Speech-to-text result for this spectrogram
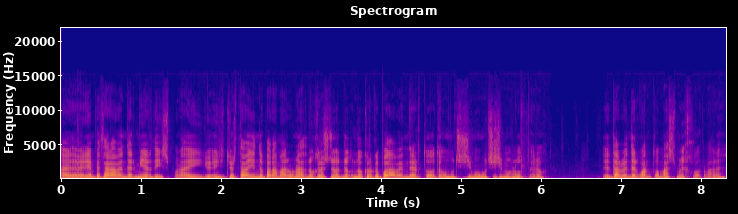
A ver, debería empezar a vender mierdis por ahí. Yo, estaba yendo para Marunad. No creo, no, creo que pueda vender todo. Tengo muchísimo, muchísimo loot, pero... Intentar vender cuanto más, mejor, ¿vale?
